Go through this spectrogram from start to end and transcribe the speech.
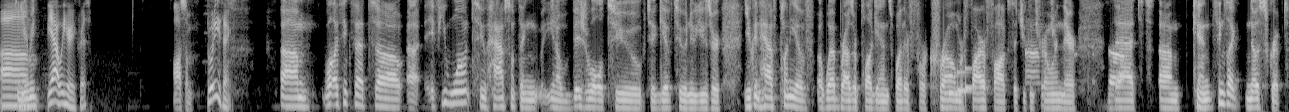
Um, you hear me? Yeah, we hear you, Chris. Awesome. So what do you think? Um, well, I think that uh, uh, if you want to have something, you know, visual to to give to a new user, you can have plenty of uh, web browser plugins, whether for Chrome or Firefox, that you can throw in there, that um, can things like NoScript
